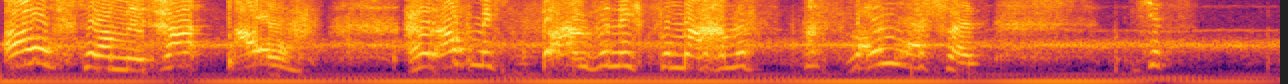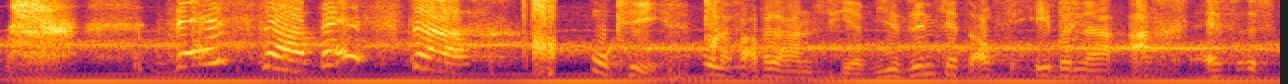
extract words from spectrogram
auf damit! Hört auf! Hört auf, mich wahnsinnig zu machen! Was, was soll der Scheiß? Jetzt. Ist da? Okay, Olaf Appelhans hier. Wir sind jetzt auf Ebene 8. Es ist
